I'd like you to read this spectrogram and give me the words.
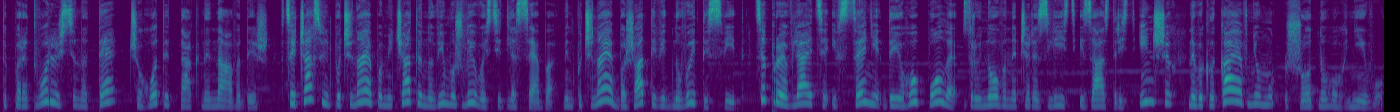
ти перетворюєшся на те, чого ти так ненавидиш. В цей час він починає помічати нові можливості для себе. Він починає бажати відновити світ. Це проявляється і в сцені, де його поле, зруйноване через злість і заздрість інших, не викликає в ньому жодного гніву.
